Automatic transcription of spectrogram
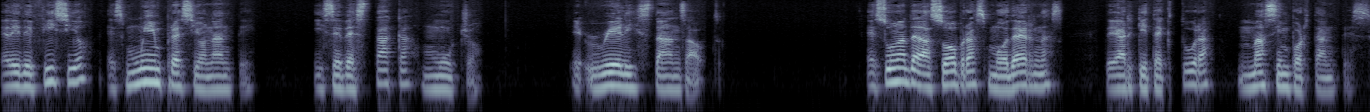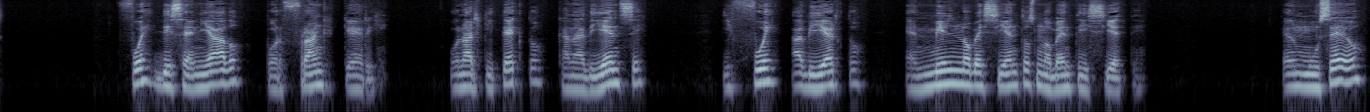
El edificio es muy impresionante y se destaca mucho. It really stands out. Es una de las obras modernas de arquitectura más importantes. Fue diseñado por Frank Gehry, un arquitecto canadiense, y fue abierto en 1997. El museo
